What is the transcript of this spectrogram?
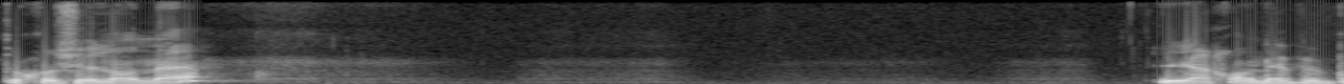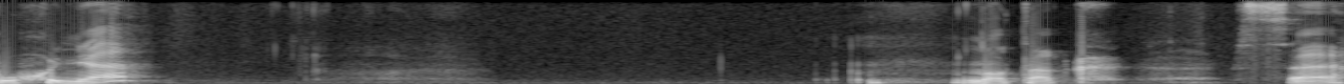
Tylko zielone. Jak one wybuchnie? No tak se.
